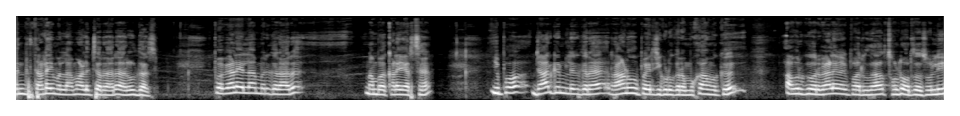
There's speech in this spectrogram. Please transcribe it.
எந்த தடையும் இல்லாமல் அழிச்சிடுறாரு அருள்தாஸ். இப்போ வேலை இல்லாமல் இருக்கிறாரு நம்ம கலையரசன். இப்போது ஜார்க்கண்டில் இருக்கிற இராணுவ பயிற்சி கொடுக்குற முகாமுக்கு அவருக்கு ஒரு வேலை வாய்ப்பு இருக்குதா சொல்கிற ஒருத்தர் சொல்லி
